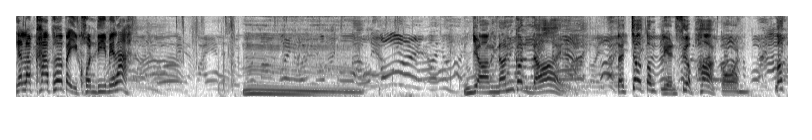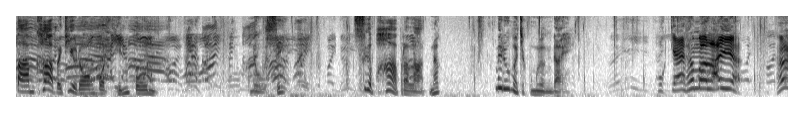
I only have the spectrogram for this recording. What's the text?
งั้นรับค่าเพิ่มไปอีกคนดีไหมล่ะอืมอย่างนั้นก็ได้ แต่เจ้าต้องเปลี่ยนเสื้อผ้าก่อน แล้วตามข้าไปที่โรงบดหินปูน ดูสิ เสื้อผ้าประหลาดนัก ไม่รู้มาจากเมืองใด พวกแกทำอะไรอะฮะ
